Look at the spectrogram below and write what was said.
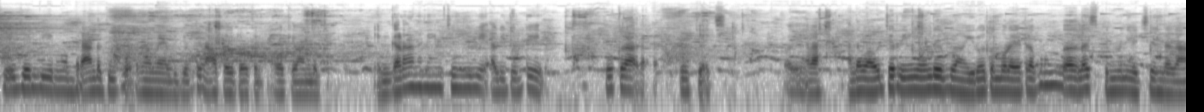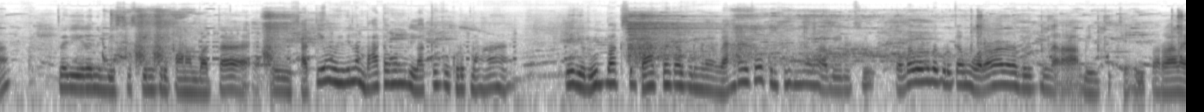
கேஜிபி நம்ம பிராண்டை தூக்கி போட்டுருந்தோம் அப்படின்னு சொல்லிட்டு நாற்பது டோக்கன் ஓகே வந்துச்சு எங்கடா அந்த நேம் சேஞ்சிங் அப்படின்னு சொல்லிட்டு தூக்குறாங்க தூக்கியாச்சு. ஓகேங்களா? அந்த வவுச்சர் நீங்கள் வந்து எப்படி இருபத்தொம்பது ரூபா ஏற்ற போகும்போது அதெல்லாம் ஸ்பின் பண்ணி வச்சுருந்ததான் சரி இருந்து பிஸ்னஸ் ஸ்கின் கொடுப்பானு பார்த்தா சத்தியம் முடிஞ்செல்லாம் பாட்டை கொண்டு லக்குக்கு கொடுப்பான். சரி ரூட் பாக்ஸு பேக் பேக்காக கொடுங்களா வேறு ஏதோ கொடுப்பீங்களா அப்படின்ச்சு உதவுறத கொடுக்காம உதவாததை கொடுப்பீங்களா அப்படின்ச்சு சரி பரவாயில்ல.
